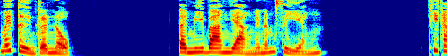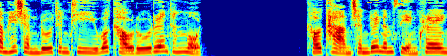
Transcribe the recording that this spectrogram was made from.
ไม่ตื่นตระหนก แต่มีบางอย่างในน้ำเสียง ที่ทำให้ฉันรู้ทันทีว่าเขารู้เรื่องทั้งหมด เขาถามฉันด้วยน้ำเสียงเคร่ง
